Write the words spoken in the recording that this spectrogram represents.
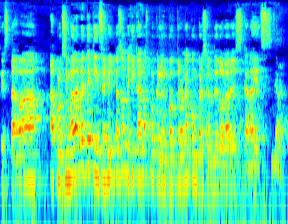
que estaba aproximadamente 15 mil pesos mexicanos porque lo encontró en una conversión de dólares canadienses. Ya.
